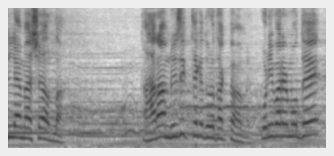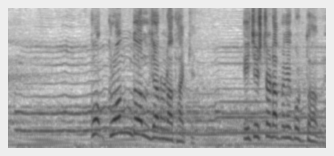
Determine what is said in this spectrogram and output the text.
ইল্লা মাশা আল্লাহ হারাম রিজিক থেকে দূরে থাকতে হবে। পরিবারের মধ্যে ক্রন্দল যেন না থাকে, এই চেষ্টাটা আপনাকে করতে হবে।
